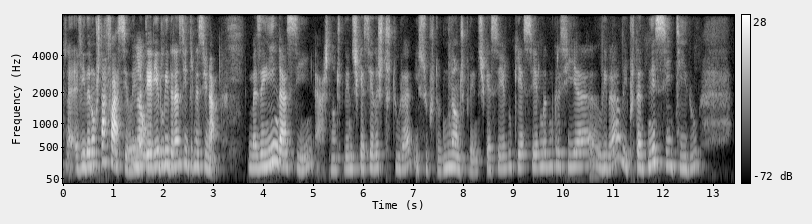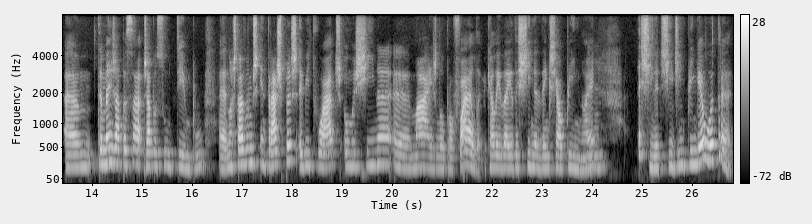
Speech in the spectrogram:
Exato. A vida não está fácil em não. matéria de liderança internacional. Mas ainda assim, acho que não nos podemos esquecer da estrutura e, sobretudo, não nos podemos esquecer do que é ser uma democracia liberal. E, portanto, nesse sentido, um, também já, passa, já passou o tempo, uh, nós estávamos, entre aspas, habituados a uma China uh, mais low profile, aquela ideia da China de Deng Xiaoping, não é? Uhum. a China de Xi Jinping é outra.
